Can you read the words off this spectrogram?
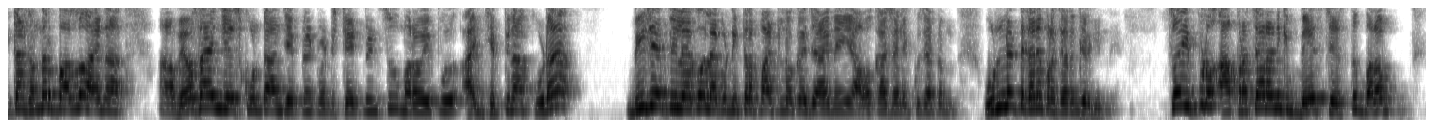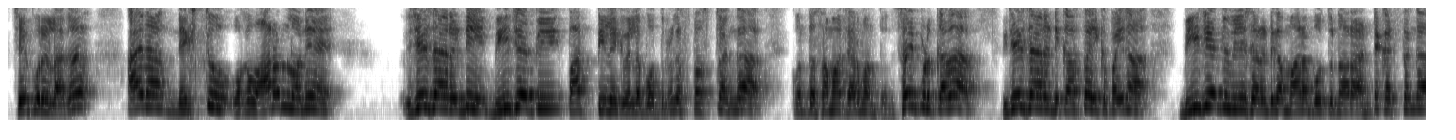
ఇట్లాంటి సందర్భాల్లో ఆయన వ్యవసాయం చేసుకుంటా అని చెప్పినటువంటి స్టేట్మెంట్స్ మరోవైపు ఆయన చెప్పినా కూడా బీజేపీలోకో లేకుంటే ఇతర పార్టీలోకో జాయిన్ అయ్యే అవకాశాలు ఎక్కువ శాతం ఉన్నట్టుగానే ప్రచారం జరిగింది. సో ఇప్పుడు ఆ ప్రచారానికి బేస్ చేస్తూ బలం చేకూరేలాగా ఆయన నెక్స్ట్ ఒక వారంలోనే విజయసాయి రెడ్డి బీజేపీ పార్టీలోకి వెళ్ళబోతున్నట్టుగా స్పష్టంగా కొంత సమాచారం అందుతుంది. సో ఇప్పుడు కదా విజయసాయి రెడ్డి కాస్త ఇకపైన బీజేపీ విజయసాయి రెడ్డిగా మారబోతున్నారా అంటే ఖచ్చితంగా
